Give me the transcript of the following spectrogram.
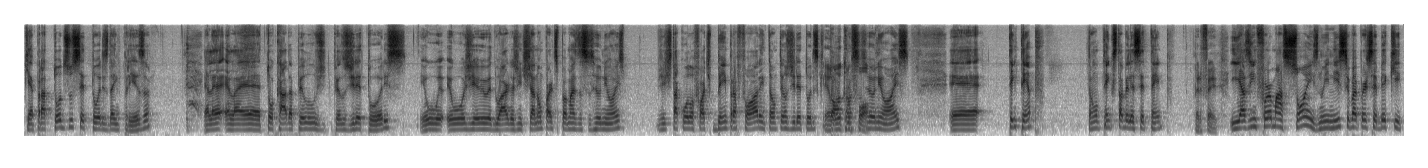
que é para todos os setores da empresa. Ela é, ela é tocada pelos, pelos diretores. Eu, eu hoje eu e o Eduardo a gente já não participa mais dessas reuniões. A gente está com o holofote bem para fora, então tem os diretores que é tocam essas foco. reuniões. É, tem tempo, então tem que estabelecer tempo Perfeito. E as informações, no início você vai perceber que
